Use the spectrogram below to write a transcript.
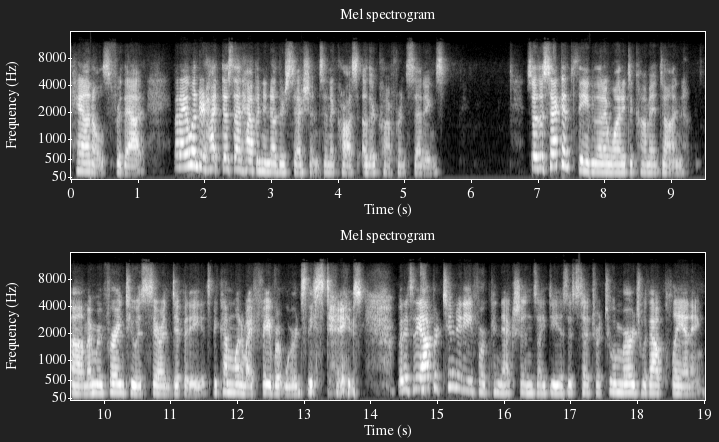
panels for that. But I wonder, how, does that happen in other sessions and across other conference settings? So the second theme that I wanted to comment on, um, I'm referring to as serendipity. It's become one of my favorite words these days, but it's the opportunity for connections, ideas, etc., to emerge without planning.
